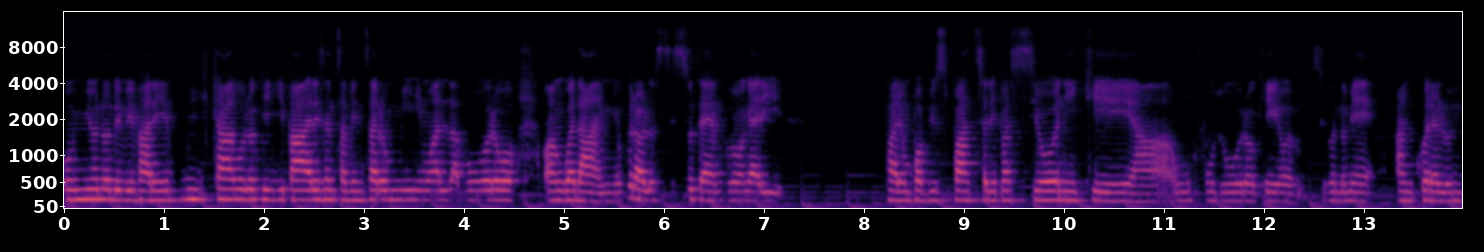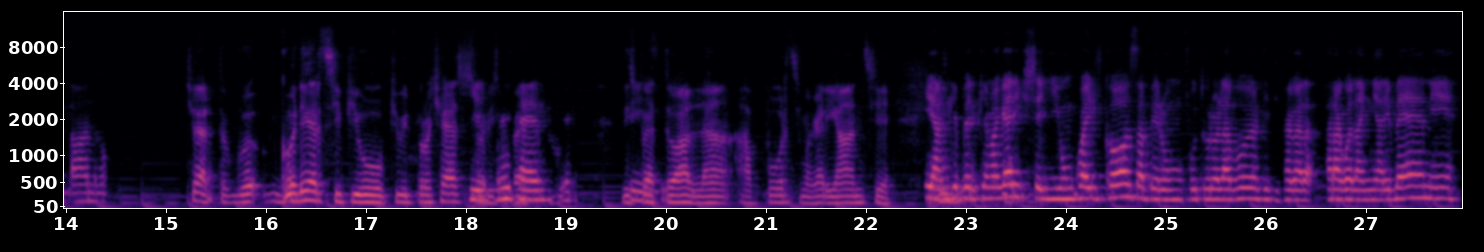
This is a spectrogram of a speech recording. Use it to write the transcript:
ognuno deve fare il cavolo che gli pare senza pensare un minimo al lavoro o a un guadagno, però allo stesso tempo magari fare un po' più spazio alle passioni che a un futuro che secondo me ancora è lontano. Certo, go- godersi più, più, il processo il rispetto, rispetto sì, sì. Al, a porsi magari ansie. Sì, anche perché magari scegli un qualcosa per un futuro lavoro che ti fa, farà guadagnare bene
